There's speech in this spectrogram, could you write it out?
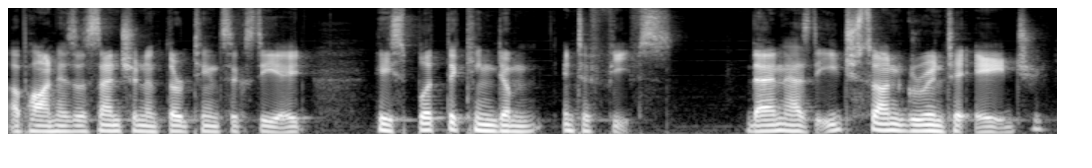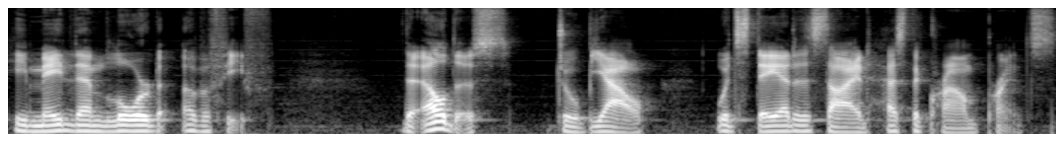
Upon his ascension in 1368, he split the kingdom into fiefs. Then, as each son grew into age, he made them lord of a fief. The eldest, Zhu Biao, would stay at his side as the crown prince.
